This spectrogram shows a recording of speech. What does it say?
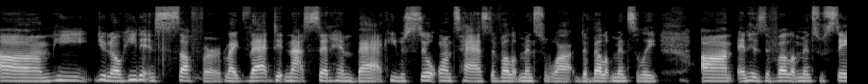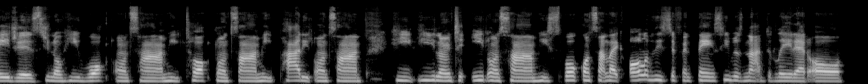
um he you know he didn't suffer like that did not set him back. He was still on task developmental uh, developmentally um and his developmental stages you know he walked on time he talked on time he pottied on time he he learned to eat on time he spoke on time like all of these different things. He was not delayed at all.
